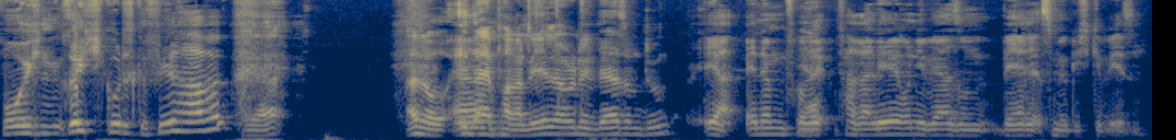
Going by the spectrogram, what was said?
wo ich ein richtig gutes Gefühl habe. Ja. Also in ähm, einem Paralleluniversum, du? Ja, in einem ja. Paralleluniversum wäre es möglich gewesen.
